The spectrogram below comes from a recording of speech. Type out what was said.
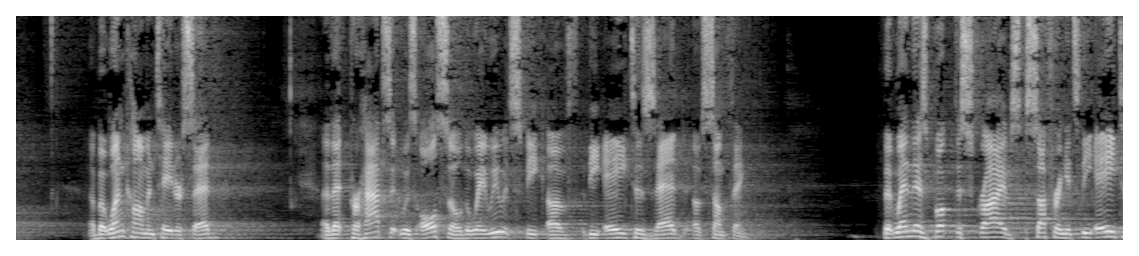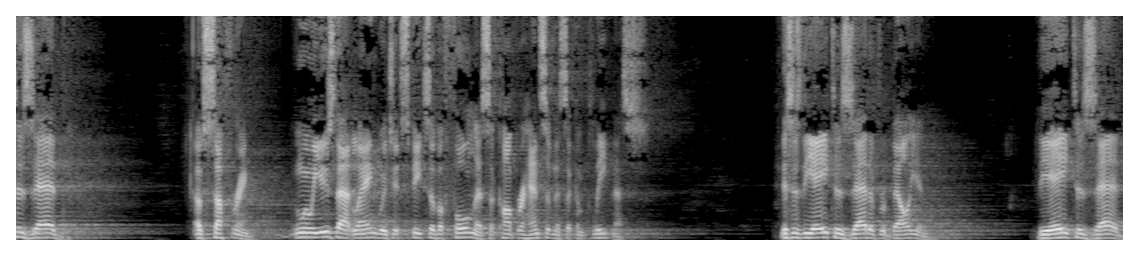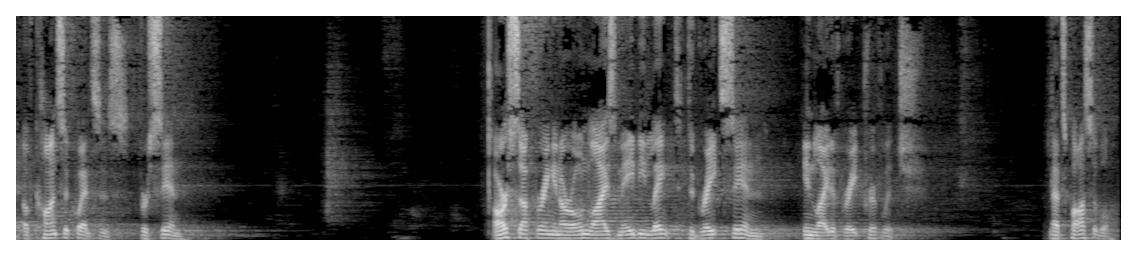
But one commentator said that perhaps it was also the way we would speak of the A to Z of something. That when this book describes suffering, it's the A to Z of suffering. When we use that language, it speaks of a fullness, a comprehensiveness, a completeness. This is the A to Z of rebellion, the A to Z of consequences for sin. Our suffering in our own lives may be linked to great sin in light of great privilege. That's possible.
